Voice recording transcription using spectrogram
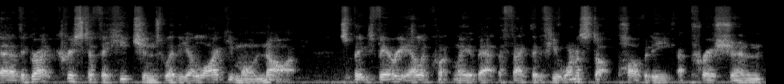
uh, the great Christopher Hitchens, whether you like him or not, speaks very eloquently about the fact that if you want to stop poverty, oppression,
